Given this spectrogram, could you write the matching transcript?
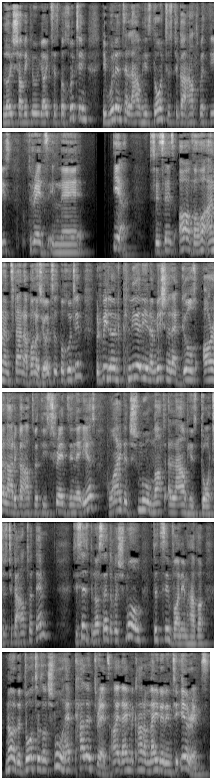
loy shaviklu yotzes b'chutin. He wouldn't allow his daughters to go out with these threads in their ear. So it says, oh, but we learned clearly in a Mishnah that girls are allowed to go out with these threads in their ears. Why did Shmuel not allow his daughters to go out with them? He says, Benosad of Shmuel tzivonim hava. No, the daughters of Shmuel had colored threads. I, they kind of made it into earrings.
